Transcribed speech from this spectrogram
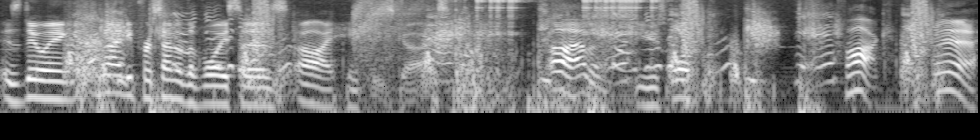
is doing 90% of the voices. Oh, I hate these guys. Oh, that was useful. Fuck. Yeah.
